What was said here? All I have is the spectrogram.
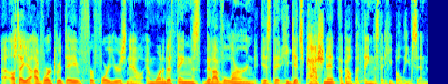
Uh, I'll tell you, I've worked with Dave for four years now, and one of the things that I've learned is that he gets passionate about the things that he believes in.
